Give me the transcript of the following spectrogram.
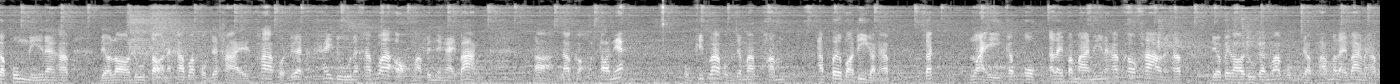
ก็พรุ่งนี้นะครับ เดี๋ยวรอดูต่อนะครับว่าผมจะถ่ายภาพผลเลือดให้ดูนะครับว่าออกมาเป็นยังไงบ้างอ่าแล้วก็ตอนเนี้ยผมคิดว่าผมจะมาพัมอัปเปอร์บอดี้ก่อนนะครับสักไหล่กับอกอะไรประมาณนี้นะครับคร่าวๆนะครับ เดี๋ยวไปรอดูกันว่าผมจะพัมอะไรบ้างนะครับ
